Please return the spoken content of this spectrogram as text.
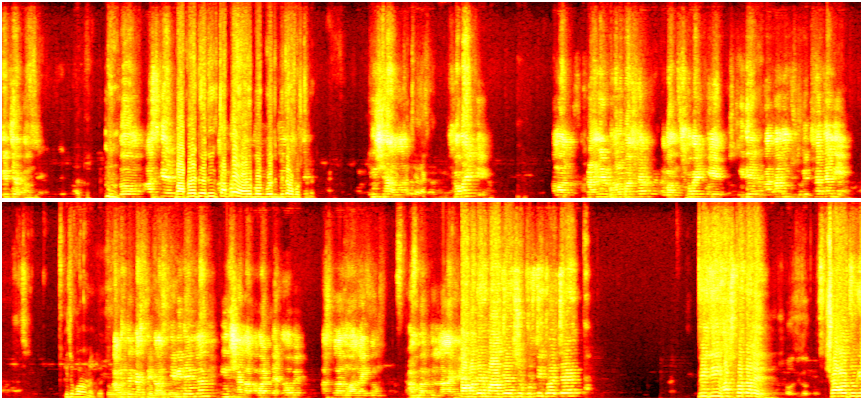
মির্জাগঞ্জ তো আজকে বা আপনারা একটু এদিকে চাপলে ব- ব- ভিতরে বসতে দেন। ইনশাআল্লাহ। সবাইকে আমার প্রাণের ভালোবাসা এবং সবাইকে ঈদের আগাম শুভেচ্ছা জানিয়ে কিছু করার নাই তো আপনাদের কাছ আজকে বিদায় নিলাম। ইনশাআল্লাহ আবার দেখা হবে। আসসালামু আলাইকুম। রহমতুল্লাহ। আমাদের মাঝে উপস্থিত হয়েছে পিজি হাসপাতালের সহযোগী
